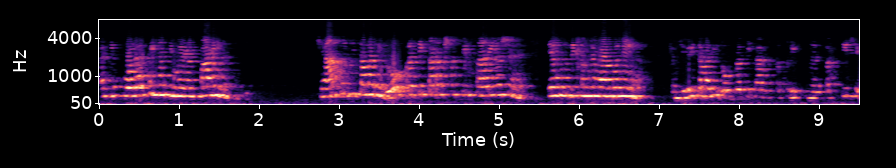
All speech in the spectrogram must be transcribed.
અને ખોરાક નથી મળ્યો પાણી નથી જ્યાં સુધી તમારી રોગ પ્રતિકારક શક્તિ સારી હશે ને, ત્યાં સુધી તમને વાંધો નહીં આવે. જેવી તમારી રોગ શક્તિ છે,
